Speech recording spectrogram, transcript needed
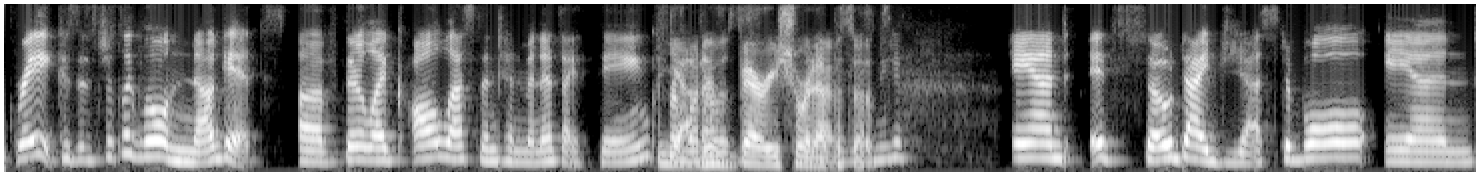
great because it's just like little nuggets of they're like all less than 10 minutes, I think. From yeah, what I was very short episodes. And it's so digestible. And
